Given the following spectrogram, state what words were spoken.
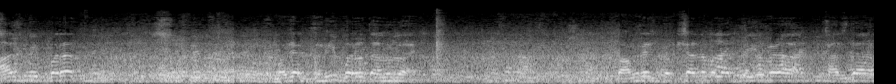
आज मी परत माझ्या घरी परत आलेलो आहे. काँग्रेस पक्षानं मला तीन वेळा खासदार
